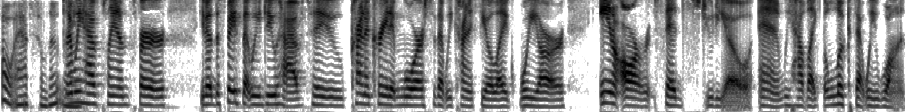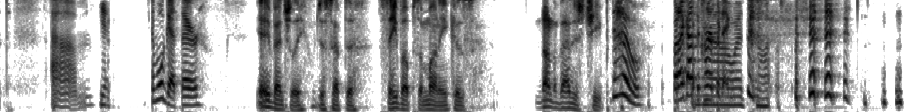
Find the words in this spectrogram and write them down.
Oh, absolutely. And we have plans for, you know, the space that we do have to kind of create it more so that we kind of feel like we are in our said studio and we have like the look that we want. Um, Yep. and we'll get there. Yeah, eventually. We just have to save up some money cuz none of that is cheap. No, but I got the carpeting. No, it's not.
